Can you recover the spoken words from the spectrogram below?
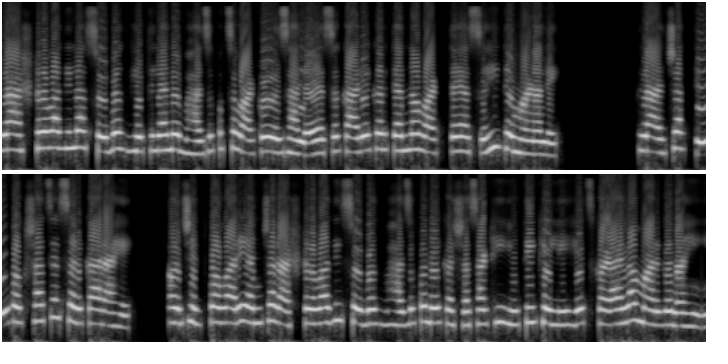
राष्ट्रवादीला सोबत घेतल्याने भाजपचं वाटोळ झालंय असं कार्यकर्त्यांना वाटतंय असंही ते म्हणाले. राज्यात तीन पक्षाचे सरकार आहे. अजित पवार यांच्या राष्ट्रवादी सोबत भाजपने कशासाठी युती केली हेच कळायला मार्ग नाही.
